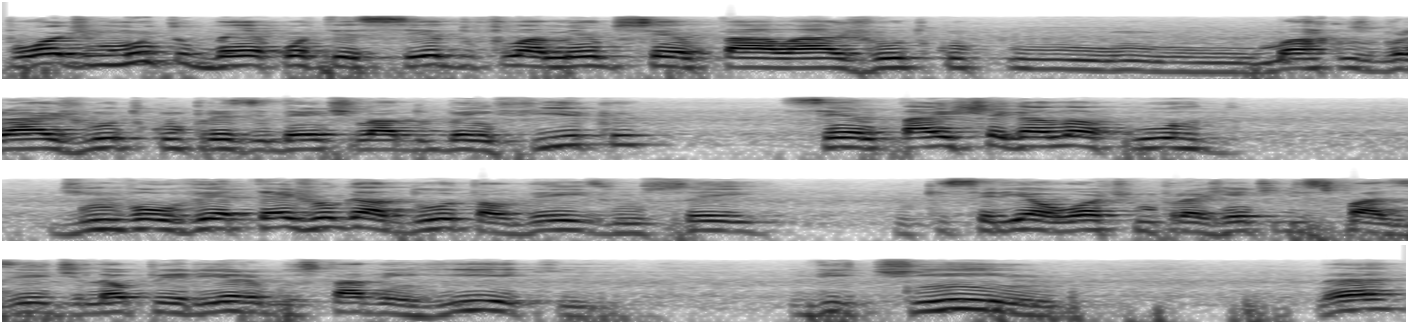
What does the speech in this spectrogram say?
Pode muito bem acontecer do Flamengo sentar lá junto com o Marcos Braz, junto com o presidente lá do Benfica, sentar e chegar no acordo. De envolver até jogador, talvez, não sei. O que seria ótimo para a gente desfazer de Léo Pereira, Gustavo Henrique, Vitinho, né?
